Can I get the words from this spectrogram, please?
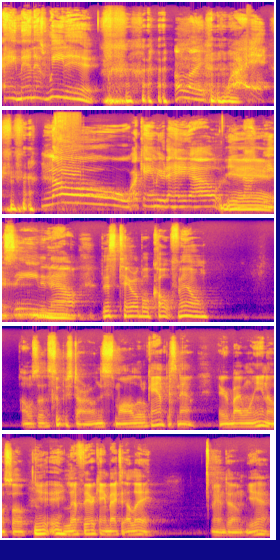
Hey man, that's Weedhead. I'm like, what? no, I came here to hang out, and Yeah. not be seen, and Yeah. now this terrible cult film. I was a superstar on this small little campus. Now everybody wanted, you know. So Yeah. left there, came back to LA, and um, yeah.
